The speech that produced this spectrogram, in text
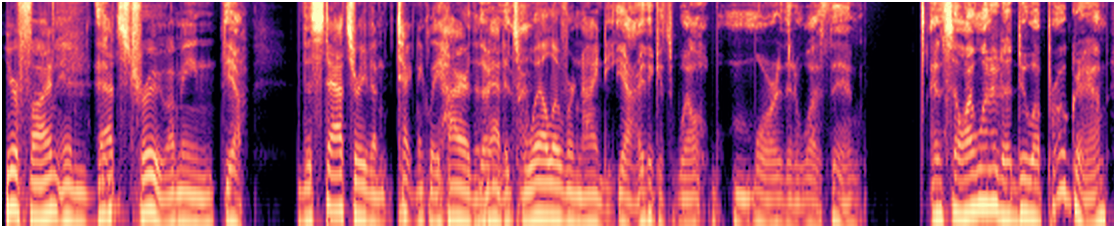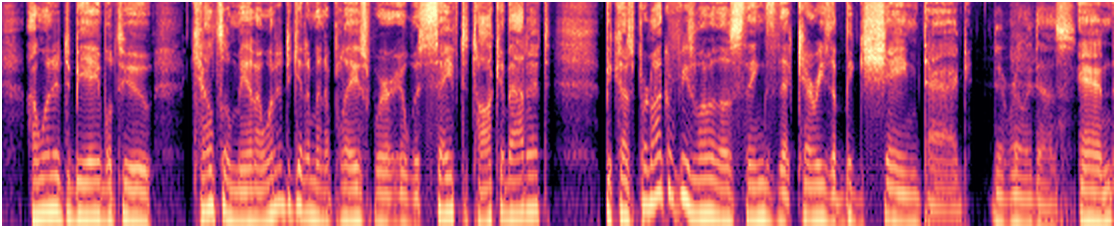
You're fine, and that's true. I mean, Yeah. the stats are even technically higher than that. It's well over ninety. yeah, I think it's well more than it was then. And so I wanted to do a program. I wanted to be able to counsel men. I wanted to get them in a place where it was safe to talk about it because pornography is one of those things that carries a big shame tag. It really does. And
